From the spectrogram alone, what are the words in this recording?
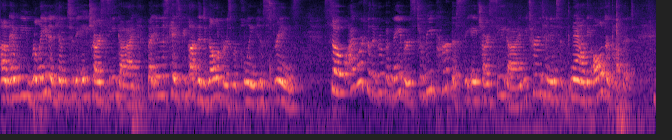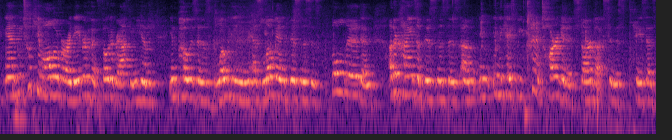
Um, and we related him to the HRC guy, but in this case we thought the developers were pulling his strings. So I worked with a group of neighbors to repurpose the HRC guy. We turned him into now the alder puppet. And we took him all over our neighborhood, photographing him in poses, gloating as low-end businesses folded and other kinds of businesses. Um, in, in, the case, we kind of targeted Starbucks in this case as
